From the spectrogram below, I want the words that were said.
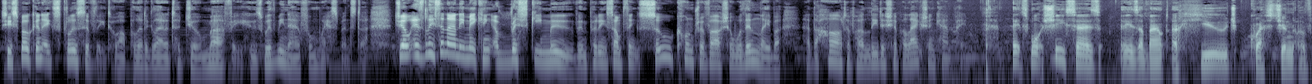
She's spoken exclusively to our political editor Joe Murphy, who's with me now from Westminster. Joe, is Lisa Nandy making a risky move in putting something so controversial within Labour at the heart of her leadership election campaign? It's what she says is about a huge question of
